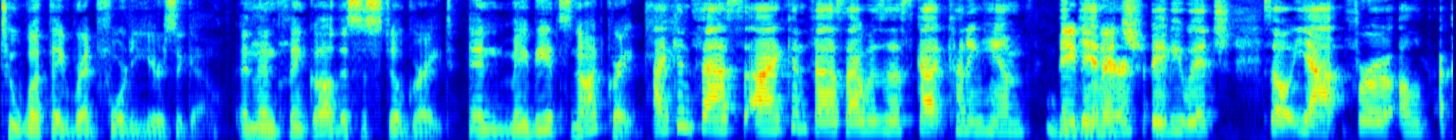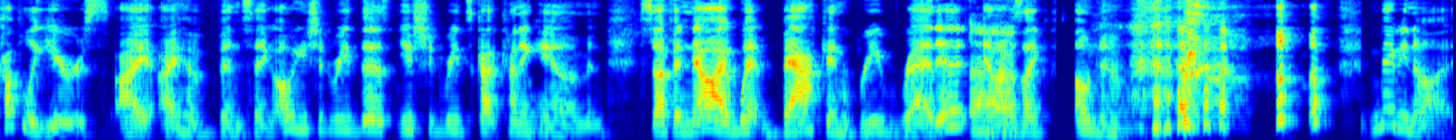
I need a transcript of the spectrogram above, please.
to what they read 40 years ago and then think, oh, this is still great. And maybe it's not great. I confess, I confess, I was a Scott Cunningham Baby beginner, witch. baby witch. So yeah, for a, a couple of years, I I have been saying, oh, you should read this, you should read Scott Cunningham and stuff. And now I went back and reread it, and I Uh-huh. was like, oh no, maybe not.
